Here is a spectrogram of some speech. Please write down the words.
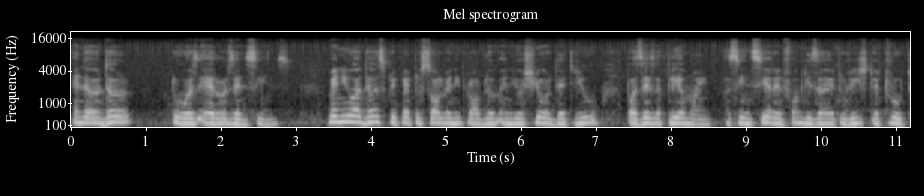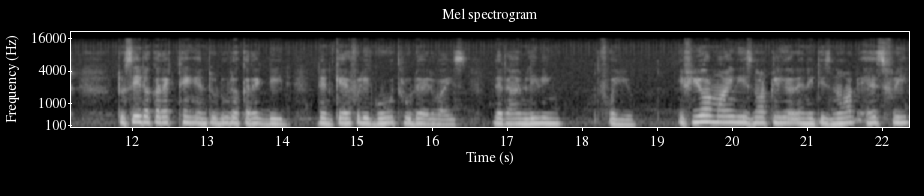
and the other towards errors and sins. When you are thus prepared to solve any problem and you are sure that you possess a clear mind, a sincere and firm desire to reach the truth, to say the correct thing and to do the correct deed, then carefully go through the advice that I am leaving for you. If your mind is not clear and it is not as free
